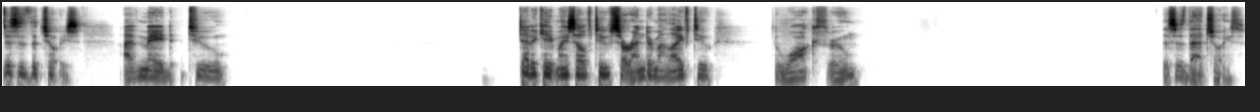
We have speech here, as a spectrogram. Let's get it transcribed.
This is the choice I've made to dedicate myself to, surrender my life to, to walk through. This is that choice.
